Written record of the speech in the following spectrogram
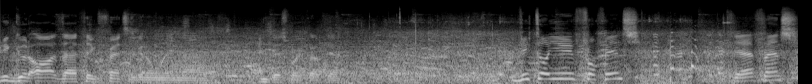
Pretty good odds that I think France is going to win uh, this World Cup, yeah. Victorieux for France. yeah, France.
